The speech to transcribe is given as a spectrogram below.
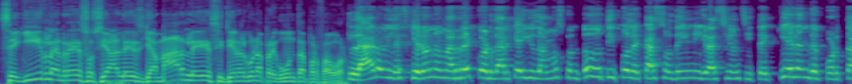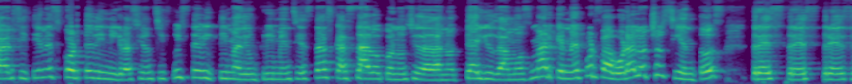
seguirla en redes sociales, llamarle si tiene alguna pregunta, por favor? Claro, y les quiero nomás recordar que ayudamos con todo tipo de casos de inmigración. Si te quieren deportar, si tienes corte de inmigración, si fuiste víctima de un crimen, si estás casado con un ciudadano, te ayudamos. Márquenme por favor al 800-333-3676,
